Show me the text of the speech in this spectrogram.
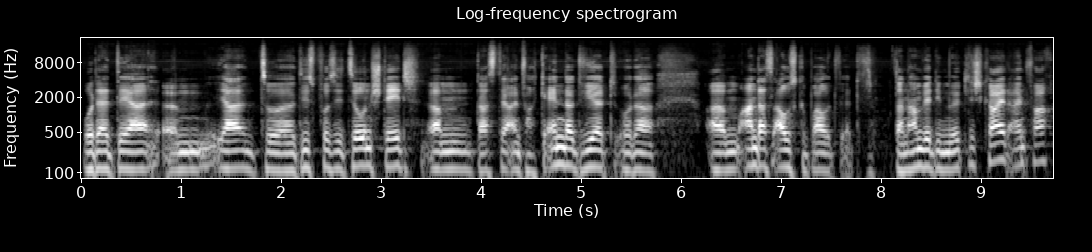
Oder der ähm, ja, zur Disposition steht, ähm, dass der einfach geändert wird oder ähm, anders ausgebaut wird. Dann haben wir die Möglichkeit, einfach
